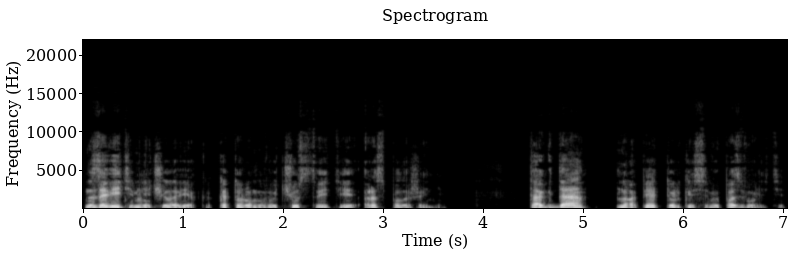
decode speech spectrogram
Назовите мне человека, которому вы чувствуете расположение. Тогда, но опять только если вы позволите,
